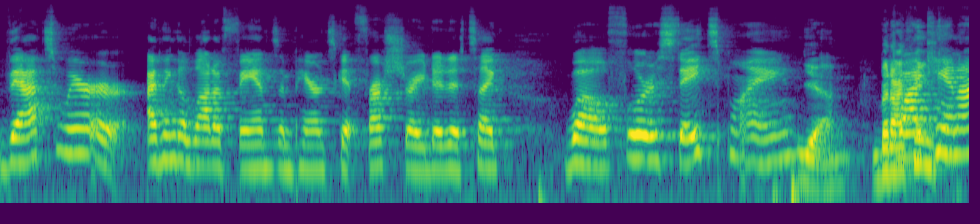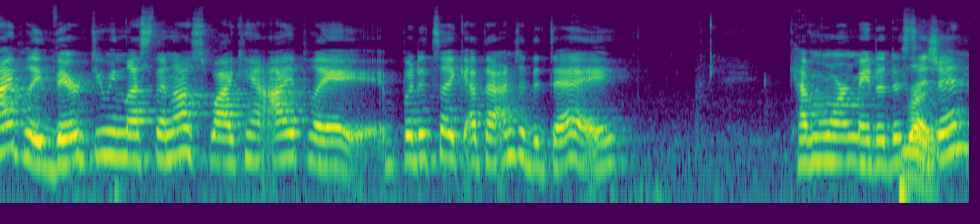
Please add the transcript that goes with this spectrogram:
that's where i think a lot of fans and parents get frustrated it's like well florida state's playing Yeah, but I why think can't I play? They're doing less than us. Why can't I play? But it's like at the end of the day, Kevin Warren made a decision,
